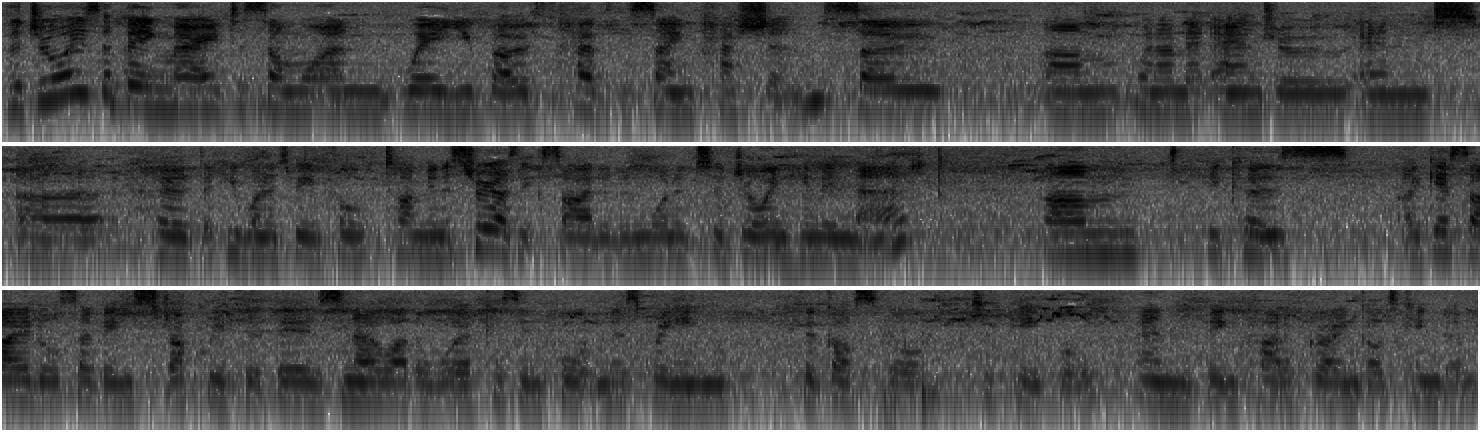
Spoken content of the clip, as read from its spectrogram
the joys of being married to someone where you both have the same passion. So um, when I met Andrew and uh, heard that he wanted to be in full time ministry, I was excited and wanted to join him in that um, because I guess I had also been struck with that there's no other work as important as bringing the gospel to people and being part of growing God's kingdom.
